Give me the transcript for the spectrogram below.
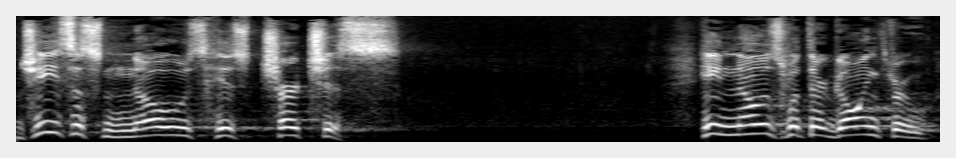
Jesus knows his churches. He knows what they're going through.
